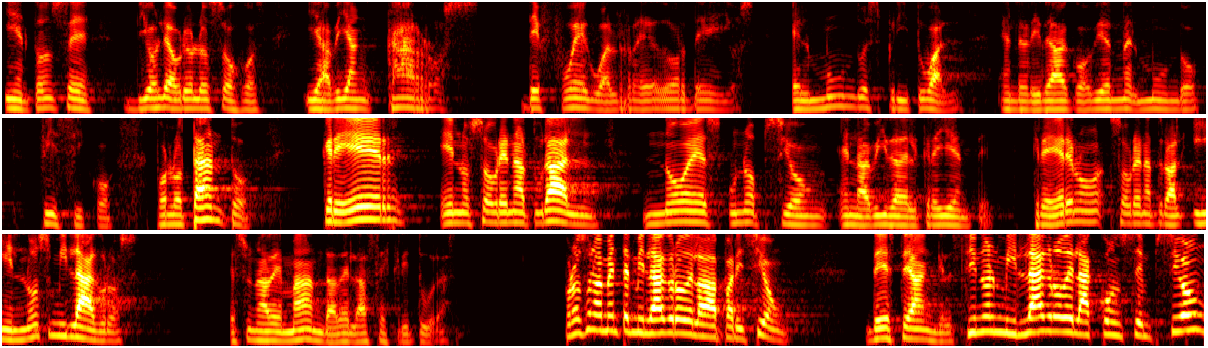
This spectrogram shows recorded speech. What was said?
Y entonces Dios le abrió los ojos y habían carros de fuego alrededor de ellos el mundo espiritual en realidad gobierna el mundo físico. Por lo tanto, creer en lo sobrenatural no es una opción en la vida del creyente. Creer en lo sobrenatural y en los milagros es una demanda de las escrituras. Pero no solamente el milagro de la aparición de este ángel, sino el milagro de la concepción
